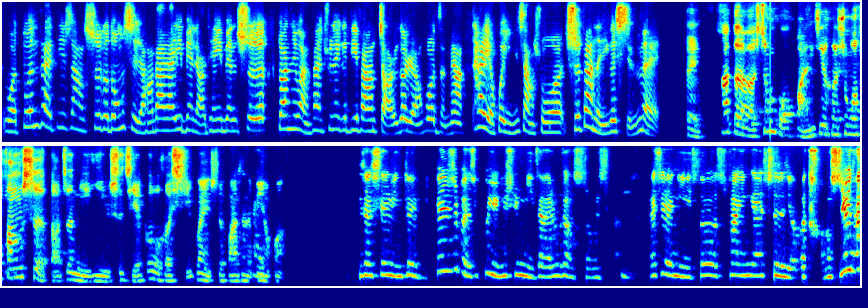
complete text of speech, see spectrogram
我蹲在地上吃个东西，然后大家一边聊天一边吃，端起碗饭去那个地方找一个人或者怎么样，它也会影响说吃饭的一个行为。对，他的生活环境和生活方式导致你饮食结构和习惯也是发生了变化。比较鲜明对比，因为日本是不允许你在路上吃东西的，而且你所有吃饭应该是有个堂食，因为它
